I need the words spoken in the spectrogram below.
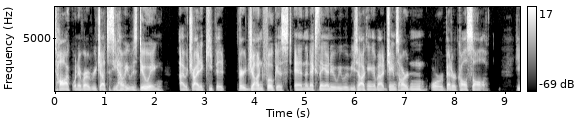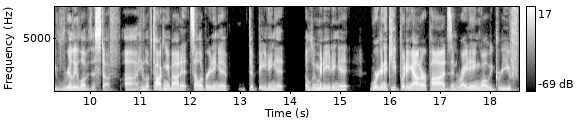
talk, whenever I would reach out to see how he was doing, I would try to keep it very John focused. And the next thing I knew, we would be talking about James Harden or Better Call Saul. He really loved this stuff. Uh, he loved talking about it, celebrating it, debating it, illuminating it. We're going to keep putting out our pods and writing while we grieve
